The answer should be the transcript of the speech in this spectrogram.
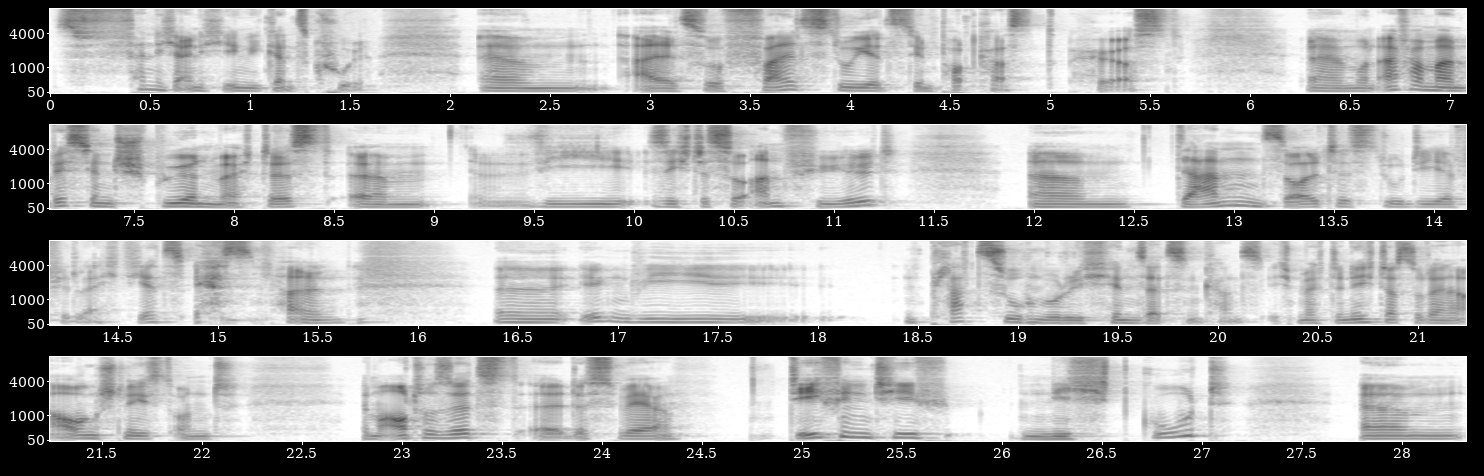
Das fände ich eigentlich irgendwie ganz cool. Ähm, also, falls du jetzt den Podcast hörst, ähm, und einfach mal ein bisschen spüren möchtest, ähm, wie sich das so anfühlt, ähm, dann solltest du dir vielleicht jetzt erstmal äh, irgendwie einen Platz suchen, wo du dich hinsetzen kannst. Ich möchte nicht, dass du deine Augen schließt und im Auto sitzt. Äh, das wäre definitiv nicht gut. Ähm,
